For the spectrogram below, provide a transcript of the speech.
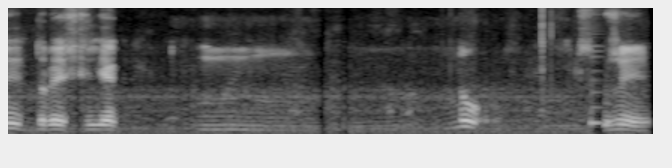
Ми, до речі, як ну це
